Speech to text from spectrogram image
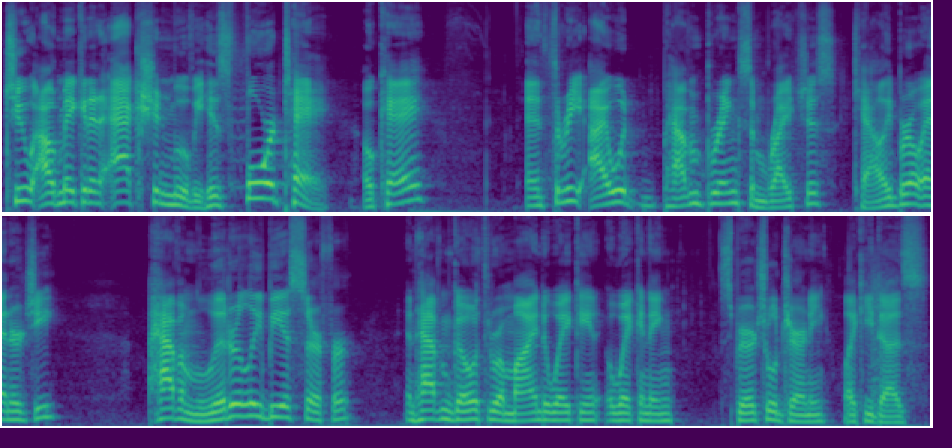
Two, I would make it an action movie, his forte, okay? And three, I would have him bring some righteous Calibro energy, have him literally be a surfer, and have him go through a mind awakening, awakening spiritual journey like he does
